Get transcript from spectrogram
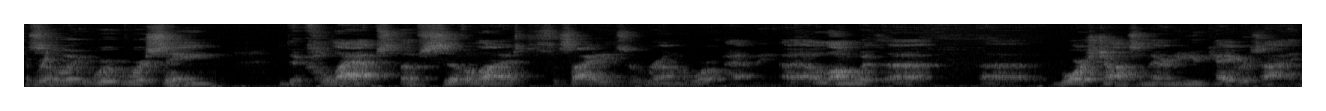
Um, so it, we're we're seeing the collapse of civilized societies around the world happening. Uh, along with uh, uh, Boris Johnson there in the UK resigning,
